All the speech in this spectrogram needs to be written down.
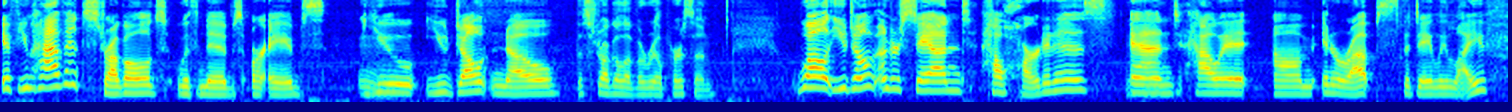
if you haven't struggled with Nibs or Abes, Mm. you you don't know. The struggle of a real person. Well, you don't understand how hard it is Mm-hmm. and how it um, interrupts the daily life.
